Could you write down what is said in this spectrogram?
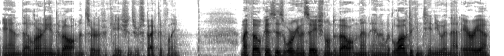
and uh, learning and development certifications, respectively. My focus is organizational development, and I would love to continue in that area.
